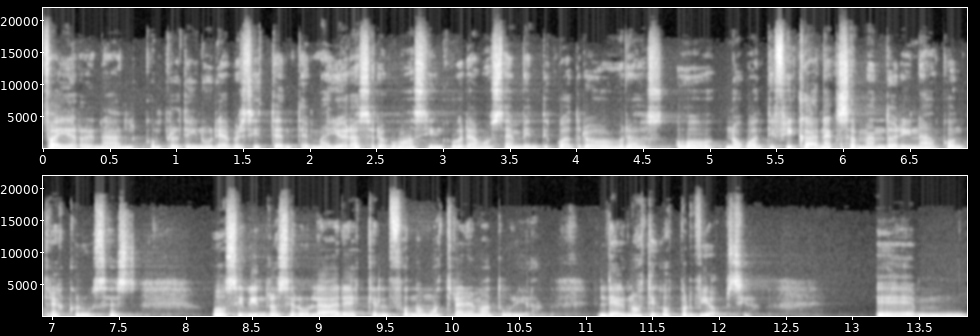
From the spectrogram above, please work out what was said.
falla renal con proteinuria persistente mayor a 0,5 gramos en 24 horas o no cuantificada en examen de orina con tres cruces o cilindros celulares que en el fondo muestran hematuria. El diagnóstico es por biopsia. Em,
